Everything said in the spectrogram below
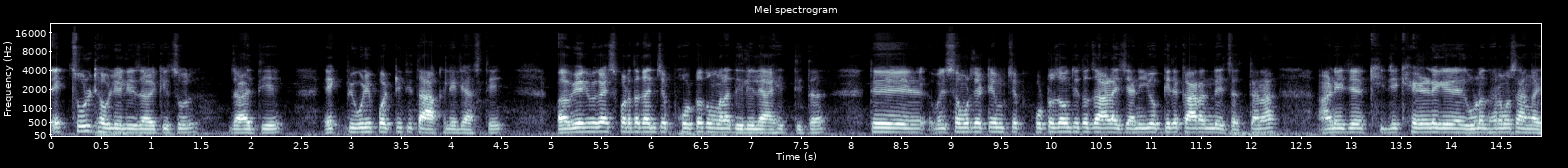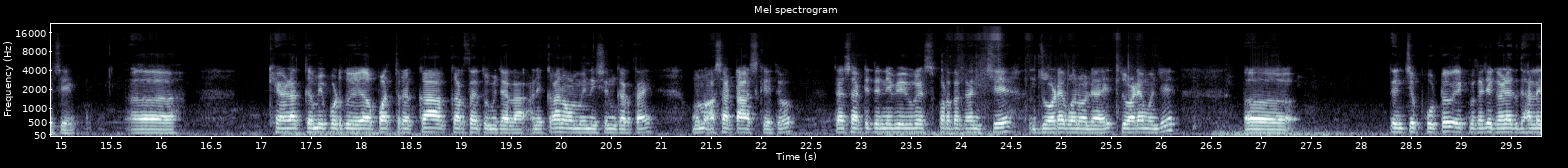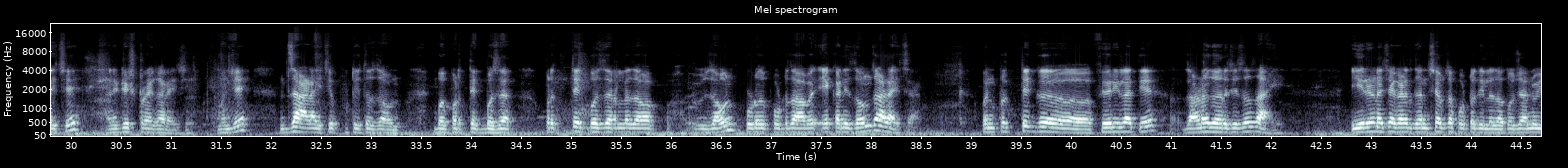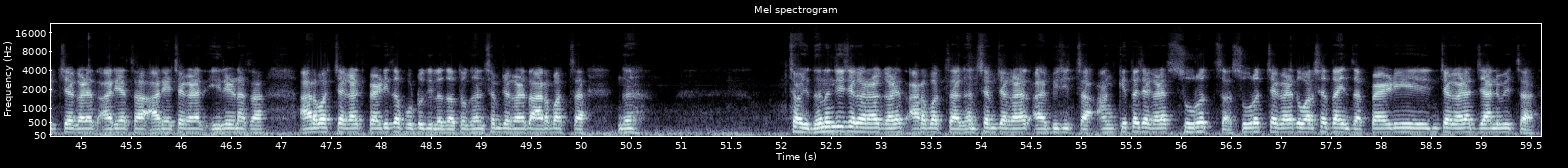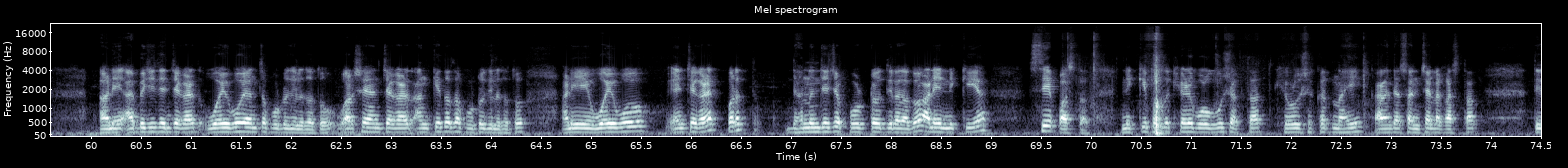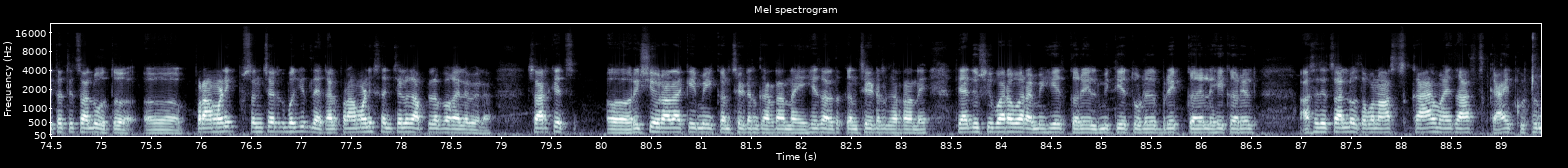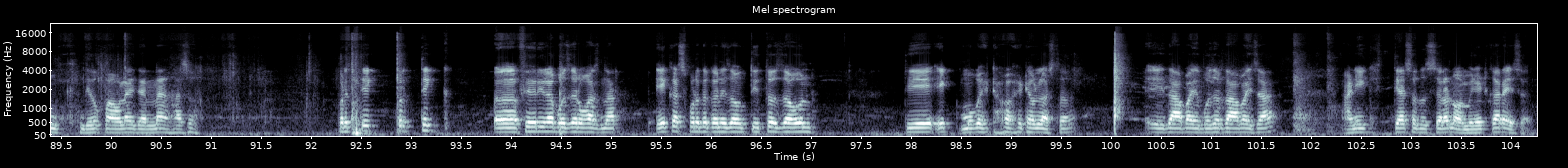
एक चूल ठेवलेली जळकी चूल जाळती आहे. एक पिवळी पट्टी तिथं आखलेली असते. वेगवेगळ्या स्पर्धकांचे फोटो तुम्हाला दिलेले आहेत तिथं. ते म्हणजे समोरच्या टीमचे फोटो जाऊन तिथं जाळायचे आणि योग्य ते कारण द्यायचं त्यांना. आणि जे जे खेळले गेले गुणधर्म सांगायचे. खेळात कमी पडतोय अपात्र का करताय तुम्ही त्याला? आणि का नॉमिनेशन करताय? म्हणून असा टास्क येतो त्यासाठी त्यांनी वेगवेगळ्या स्पर्धकांचे जोड्या बनवल्या आहेत. जोड्या म्हणजे त्यांचे फोटो एकमेकाच्या गळ्यात घालायचे आणि डिस्ट्रॉय करायचे. म्हणजे जाळायचे फुट जाऊन. ब प्रत्येक बजर प्रत्येक बजरला जावा जाऊन पुढं फोटो जावा एकाने जाऊन जाळायचा. पण प्रत्येक फेरीला ते जाणं गरजेचंच आहे. इरेणाच्या गाळ्यात घनश्यामचा फोटो दिला जातो जान्हवीच्या गाळ्यात आर्याचा आर्याच्या गाळ्यात इरेणाचा आरबाजच्या गाळ्यात पॅडीचा फोटो दिला जातो घनश्यामच्या गाळ्यात आरबाजचा घ सॉरी धनंजयच्या गळ्यात गाळ्यात आरबाजचा घनश्यामच्या गळ्यात अभिजितचा अंकिताच्या गाळ्यात सुरतचा सुरतच्या गाळ्यात वर्षाताईंचा पॅडींच्या गाळ्यात जान्हवीचा आणि अभिजित यांच्या गळ्यात वैभव यांचा फोटो दिला जातो. वर्षा यांच्या गळ्यात अंकिताचा फोटो दिला जातो आणि वैभव यांच्या गाळ्यात परत धनंजयचा फोटो दिला जातो आणि निक्किया सेफ असतात. निक्की फक्त खेळ बोळगू शकतात खेळू शकत नाही कारण त्या संचालक असतात. तिथं ते चालू होतं. प्रामाणिक संचालक बघितलं आहे कारण प्रामाणिक संचालक आपल्याला बघायला मिळाला. सारखेच रिसिव्हर आला की मी कन्सिडर करणार नाही हे झालं तर कन्सिडर करणार नाही. त्या दिवशी बरोबर मी हे करेल मी ते थोडं ब्रेक करेल हे करेल. असं ते चाललं होतं पण आज काय माहीत आज काय कुठून देव पावलाय त्यांना असं. प्रत्येक प्रत्येक फेरीला बजर वाजणार. एका स्पर्धकाने जाऊन तिथं जाऊन ते एक मोग हे ठेव हे ठेवलं असतं. हे दाबाय बजर दाबायचा. आणि त्या सदस्याला नॉमिनेट करायचं.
